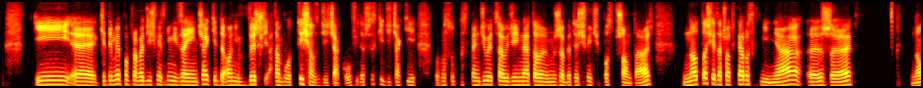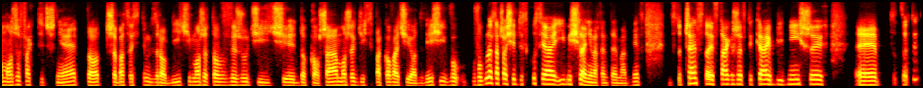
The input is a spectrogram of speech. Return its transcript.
I e, kiedy my poprowadziliśmy z nimi zajęcia, kiedy oni wyszli, a tam było tysiąc dzieciaków i te wszystkie dzieciaki po prostu spędziły cały dzień na to, żeby te śmieci posprzątać, no to się zaczęła taka rozkminia, e, że no może faktycznie to trzeba coś z tym zrobić i może to wyrzucić do kosza, może gdzieś spakować i odwieźć i w, w ogóle zaczęła się dyskusja i myślenie na ten temat, więc, więc to często jest tak, że w tych krajach biedniejszych e, to, to,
